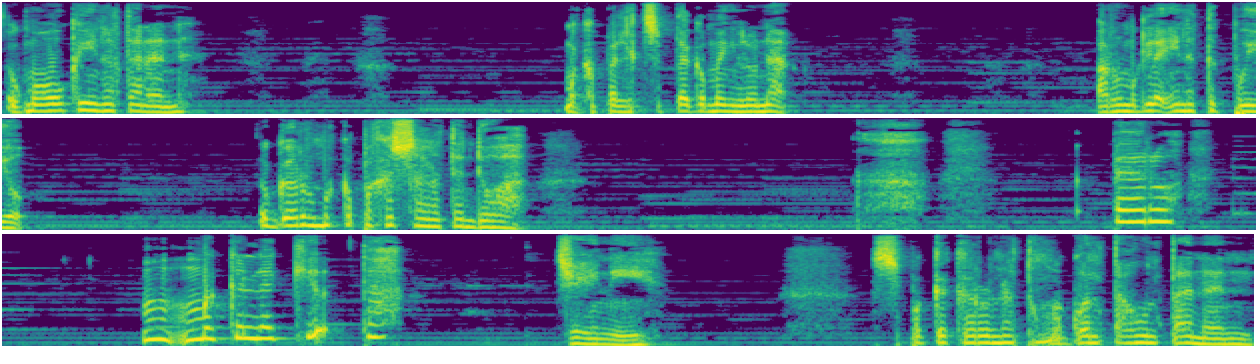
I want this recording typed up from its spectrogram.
Huwag ma-okay na tanan. Makapalit sa tagamay luna. Araw maglain na tagpuyo. Huwag araw makapakasal na tanduha. Pero, magkalagyo ta. Jenny, sa pagkakaroon na itong agwang taon tanan,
